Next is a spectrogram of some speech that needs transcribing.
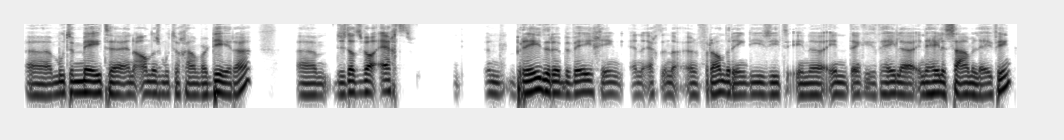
uh, moeten meten en anders moeten gaan waarderen. Um, dus dat is wel echt een bredere beweging en echt een, een verandering die je ziet in, eh, in denk ik, het hele, in de hele samenleving.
